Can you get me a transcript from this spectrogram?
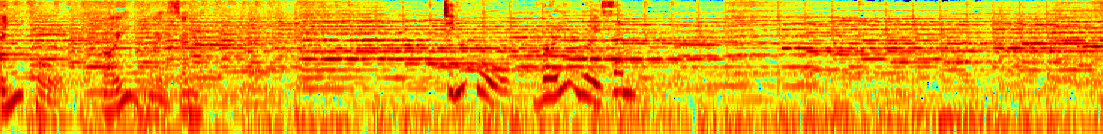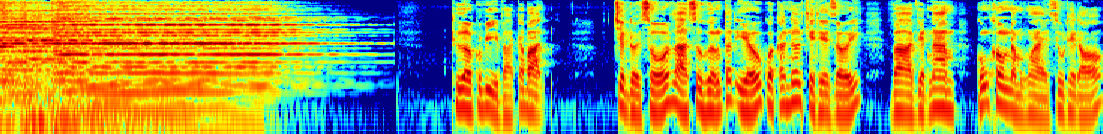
Chính phủ với người dân. Chính phủ với người dân. Thưa quý vị và các bạn, chuyển đổi số là xu hướng tất yếu của các nước trên thế giới và Việt Nam cũng không nằm ngoài xu thế đó.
